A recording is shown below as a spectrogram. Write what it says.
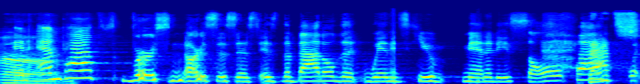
and Um, empaths versus narcissists is the battle that wins humanity's soul. back? That's What-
